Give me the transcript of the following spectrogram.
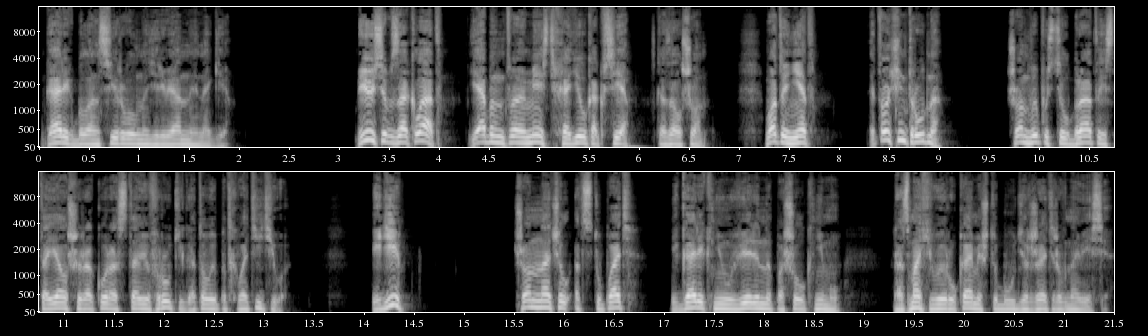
Гарик балансировал на деревянной ноге. «Бьюсь об заклад. Я бы на твоем месте ходил, как все», — сказал Шон. «Вот и нет. Это очень трудно». Шон выпустил брата и стоял, широко расставив руки, готовый подхватить его. «Иди!» Шон начал отступать, и Гарик неуверенно пошел к нему, размахивая руками, чтобы удержать равновесие.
